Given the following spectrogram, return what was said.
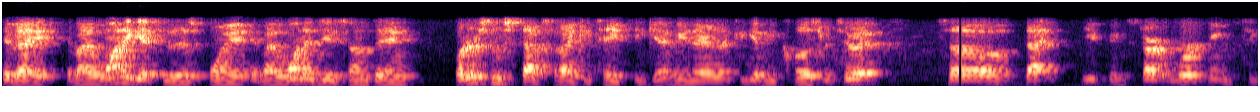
if I if I want to get to this point, if I want to do something, what are some steps that I could take to get me there that could get me closer to it, so that you can start working to,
